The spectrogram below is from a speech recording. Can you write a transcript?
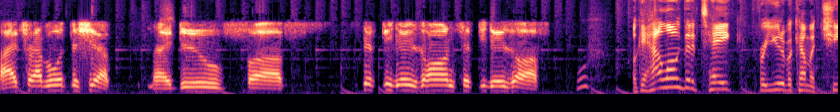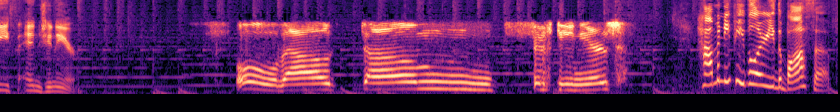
I travel with the ship. I do uh, 50 days on, 50 days off. Okay, how long did it take for you to become a chief engineer? Oh, about um, 15 years. How many people are you the boss of?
